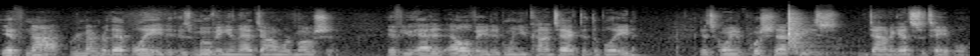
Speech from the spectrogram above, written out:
If not, remember that blade is moving in that downward motion. If you had it elevated when you contacted the blade, it's going to push that piece down against the table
